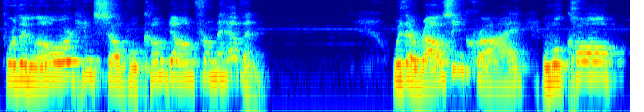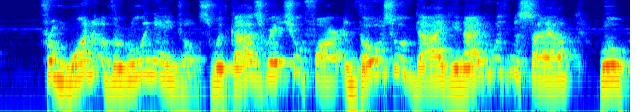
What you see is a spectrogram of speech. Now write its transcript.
for the Lord himself will come down from heaven with a rousing cry and will call from one of the ruling angels with God's great shofar, and those who have died united with Messiah will,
